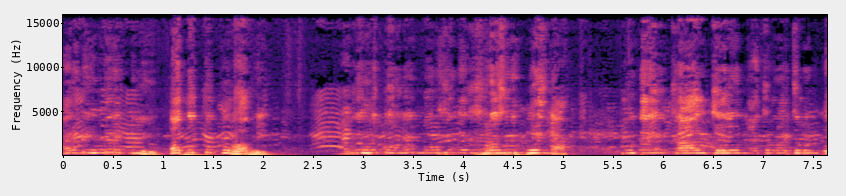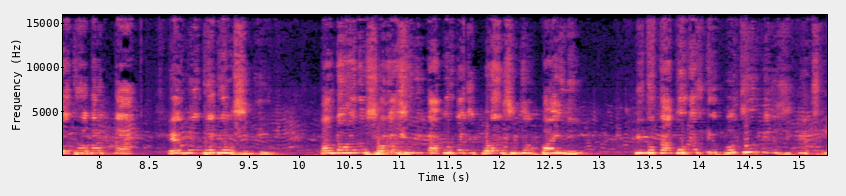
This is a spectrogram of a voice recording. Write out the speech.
আর একটা ইনডাইরেক্টলি অপ্রত্যক্ষ ভাবে আমরা হয়তো অনেক মানুষের কাছে সরাসরি পড়ি না কথাবার্তা। এর সরাসরি কাকুর কাছে পড়ার সুযোগ পাইনি, কিন্তু কাকুর কাছ থেকে প্রচুর কিছু শিখেছি।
